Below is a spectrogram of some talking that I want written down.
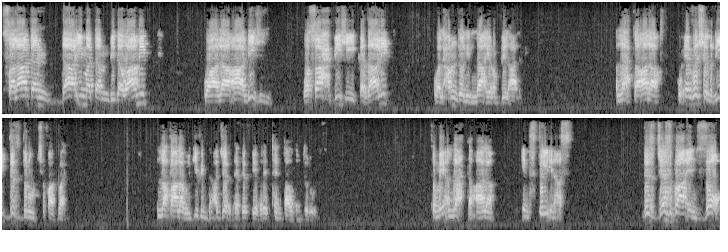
صلاة دائمة بدوامك وعلى آله وصحبه كذلك والحمد لله رب العالمين الله تعالى whoever shall read this durood, Shafat Bhai, Allah Ta'ala will give him the ajr as if he read 10,000 duroods. So may Allah Ta'ala instill in us this jazba and zok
